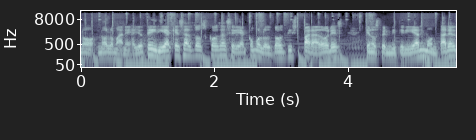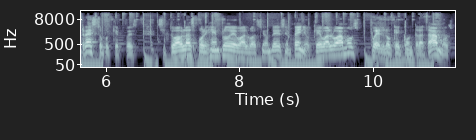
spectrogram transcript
no, no, lo maneja. Yo te diría que esas dos cosas serían como los dos disparadores que nos permitirían montar el resto, porque pues si tú hablas, por ejemplo, de evaluación de desempeño, ¿qué evaluamos? Pues lo que contratamos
